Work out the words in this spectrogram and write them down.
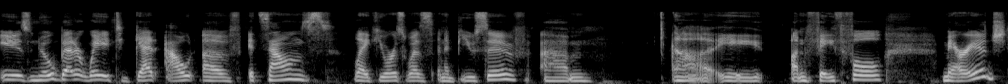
is no better way to get out of it sounds like yours was an abusive um uh a unfaithful marriage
